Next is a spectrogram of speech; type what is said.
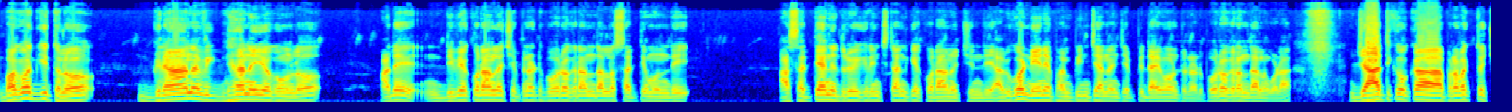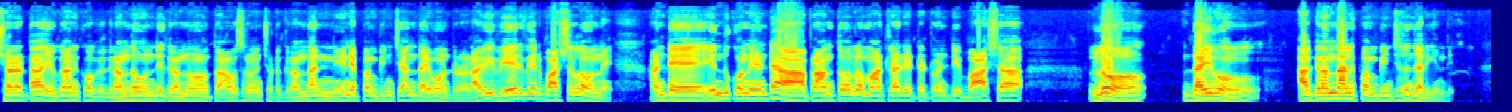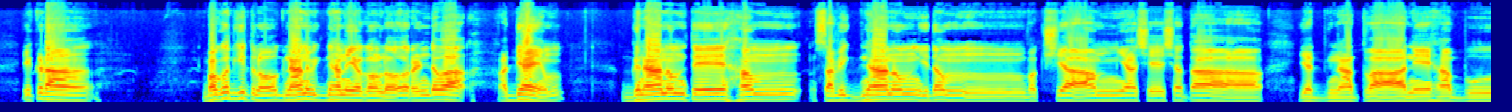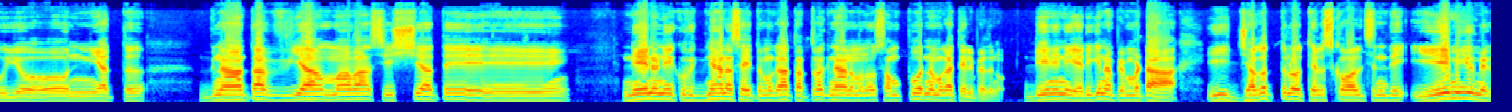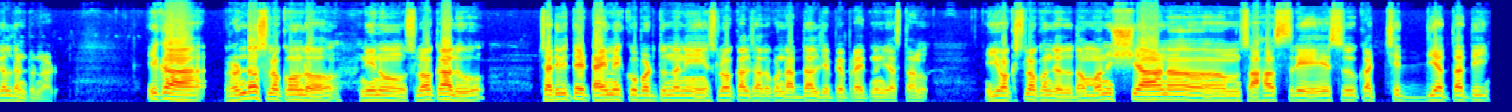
భగవద్గీతలో జ్ఞాన విజ్ఞాన యుగంలో అదే దివ్య కురాన్లో చెప్పినట్టు పూర్వ గ్రంథాల్లో సత్యం ఉంది. ఆ సత్యాన్ని ధృవీకరించడానికే కురాన్ వచ్చింది. అవి కూడా నేనే పంపించానని చెప్పి దైవం అంటున్నాడు. పూర్వ గ్రంథాలను కూడా. జాతికి ఒక ప్రవక్త వచ్చాడట యుగానికి ఒక గ్రంథం ఉంది. గ్రంథం అవత- అవసరమైన చోట గ్రంథాన్ని నేనే పంపించాను దైవం అంటున్నాడు. అవి వేరు వేరు భాషల్లో ఉన్నాయి. అంటే ఎందుకు ఉన్నాయంటే ఆ ప్రాంతంలో మాట్లాడేటటువంటి భాషలో దైవం ఆ గ్రంథాలను పంపించడం జరిగింది. ఇక్కడ భగవద్గీతలో జ్ఞాన విజ్ఞాన యోగంలో రెండవ అధ్యాయం జ్ఞానం తేహం సవిజ్ఞానం ఇదం వక్ష్యామ్యశేషత యజ్ఞాత్వా నేహ భూయోన్యత్ జ్ఞాతవ్యమవశిష్యతే. నేను నీకు విజ్ఞాన సహితముగా తత్వజ్ఞానమును సంపూర్ణముగా తెలిపెదను. దీనిని ఎరిగిన పిమ్మట ఈ జగత్తులో తెలుసుకోవాల్సింది ఏమీ మిగలదంటున్నాడు. ఇక రెండో శ్లోకంలో నేను శ్లోకాలు చదివితే టైం ఎక్కువ పడుతుందని శ్లోకాలు చదవకుండా అర్థాలు చెప్పే ప్రయత్నం చేస్తాను. ఈ ఒక శ్లోకం చదువుదాం. మనుష్యాణం సహస్రేసు కచ్చిద్యతతి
